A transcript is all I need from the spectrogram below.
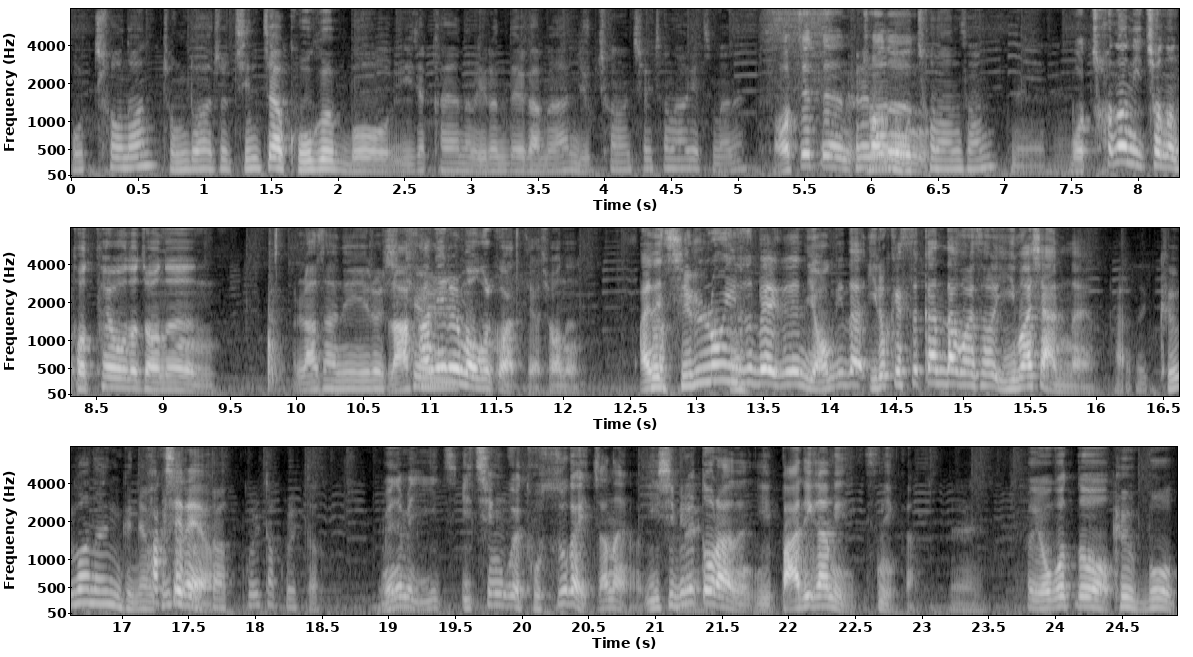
5천 원 정도 하죠. 진짜 고급 뭐 이자카야나 이런 데 가면 한 6천 원, 7천 원 하겠지만은 어쨌든 그래도 저는 5천 원 선. 네. 뭐 천 원, 이천 원 더 태워도 저는 라사니를 시킬... 라사니를 먹을 것 같아요. 저는. 아니 근데 진로이즈백은 여기다 이렇게 쓱 간다고 해서 이 맛이 안 나요. 아, 그거는 그냥 확실해요. 꿀떡꿀떡, 꿀떡꿀떡. 왜냐면 이, 이 친구의 도수가 있잖아요. 21도라는 이 바디감이 있으니까. 네. 그래서 요것도 그 뭐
